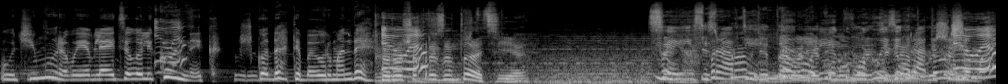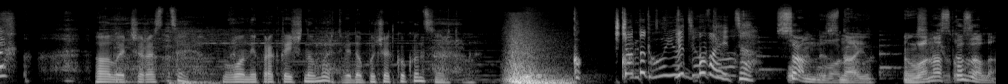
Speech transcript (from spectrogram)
У Чімура виявляється лоліконник. Шкода тебе, Урмандер. Хороша презентація. Це і справді та роль, яку могли зіграти лише ми. Але через це вони практично мертві до початку концерту. Відбувається? Сам не знаю. Вона сказала,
